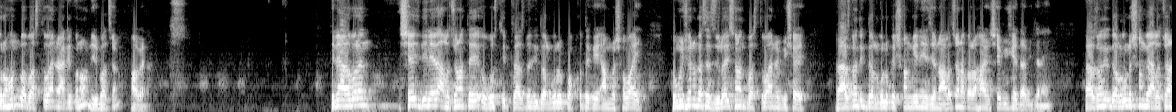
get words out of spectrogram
গ্রহণ বা বাস্তবায়নের আগে কোনো নির্বাচন হবে না। তিনি আরও বলেন, শেষ দিনের আলোচনাতে উপস্থিত রাজনৈতিক দলগুলোর পক্ষ থেকে আমরা সবাই কমিশনের কাছে জুলাই সনদ বাস্তবায়নের বিষয়ে রাজনৈতিক দলগুলোকে সঙ্গে নিয়ে যেন আলোচনা করা হয় সে বিষয়ে দাবি জানাই। রাজনৈতিক দলগুলোর সঙ্গে আলোচনা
